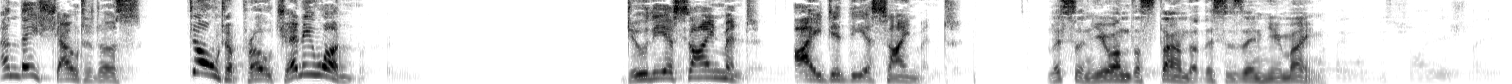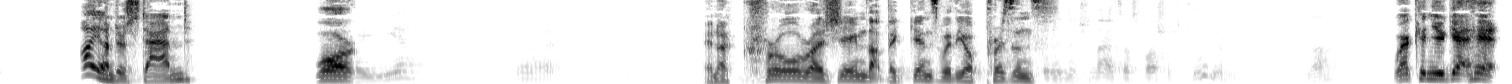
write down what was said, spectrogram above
And they shouted at us, Don't approach anyone! Do the assignment. I did the assignment. Listen, you understand that this is inhumane. I understand. War. In a cruel regime that begins with your prisons. Where can you get hit?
